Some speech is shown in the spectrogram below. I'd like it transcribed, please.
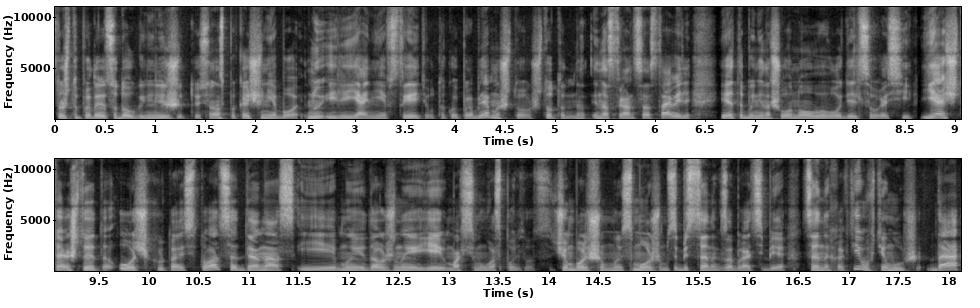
то, что продается, долго не лежит. То есть у нас пока еще не было, ну или я не встретил такой проблемы, что что-то иностранцы оставили, и это бы не нашло нового владельца в России. Я считаю, что это очень крутая ситуация для нас, и мы должны ею максимум воспользоваться. Чем больше мы сможем за бесценок забрать себе ценных активов, тем лучше. Да,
